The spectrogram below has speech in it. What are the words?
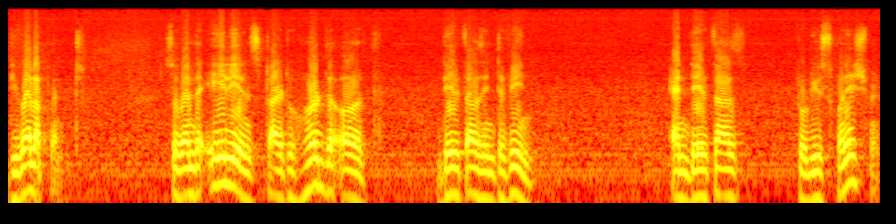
development. So when the aliens try to hurt the earth devatas intervene and devatas produce punishment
